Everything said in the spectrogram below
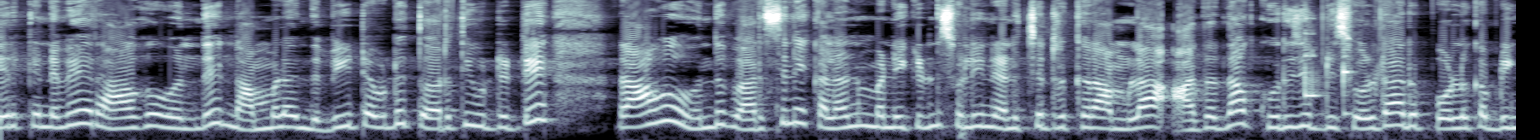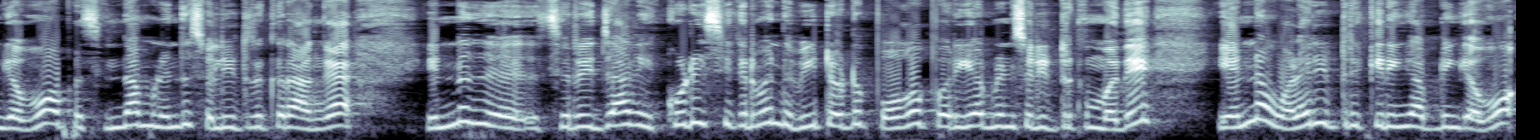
ஏற்கனவே ராகவ் வந்து நம்மளை இந்த வீட்டை விட்டு துரத்தி விட்டுட்டு ராகவ் வந்து வர்ஷினை கல்யாணம் பண்ணிக்கணும்னு சொல்லி நினச்சிட்டு இருக்கிறாம்ல அதை தான் குருஜி இப்படி சொல்கிறாரு போலுக்கு அப்படிங்கவும் அப்போ சிந்தாமணி வந்து சொல்லிட்டு இருக்கிறாங்க என்னது ஸ்ரீஜா நீ கூடி சீக்கிரமே இந்த வீட்டை விட்டு போக போறியா அப்படின்னு சொல்லிட்டு இருக்கும்போதே என்ன உளறிட்டு இருக்கிறீங்க அப்படிங்கவும்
